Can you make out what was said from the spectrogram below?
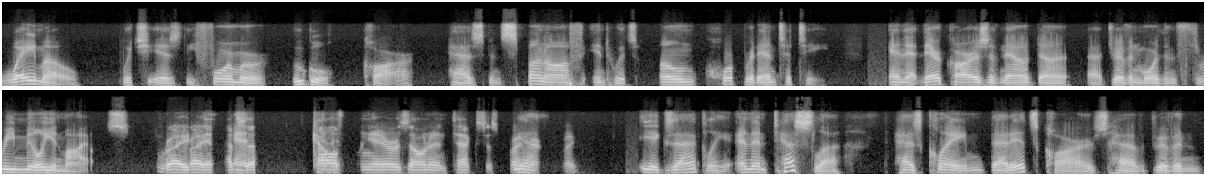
Waymo, which is the former Google car, has been spun off into its own corporate entity, and that their cars have now done uh, driven more than three million miles. Right, right. That's and, uh, California, and, Arizona, and Texas, primarily, yeah, right? Exactly. And then Tesla has claimed that its cars have driven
